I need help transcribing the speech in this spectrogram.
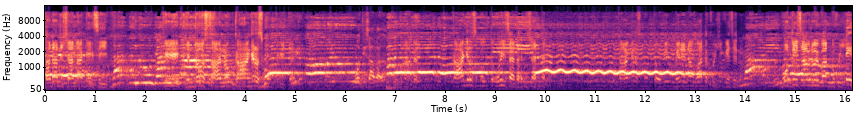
ਸਾਡਾ ਨਿਸ਼ਾਨਾ ਕੀ ਸੀ ਕਿ ਹਿੰਦੁਸਤਾਨ ਨੂੰ ਕਾਂਗਰਸ ਮੁਕਤ ਕੀਤਾ। ਮੋਦੀ ਸਾਹਿਬ ਵਾਲਾ ਕਾਂਗਰਸ ਮੁਕਤ ਉਹੀ ਸਾਡਾ ਨਿਸ਼ਾਨਾ। ਕਾਂਗਰਸ ਮੁਕਤ ਹੋ ਗਈ ਮੇਰੇ ਨਾਲ ਵੱਧ ਖੁਸ਼ੀ ਕਿਸੇ ਨੂੰ ਮੋਦੀ ਸਾਹਿਬ ਨੂੰ ਵੀ ਵੱਧ ਖੁਸ਼ੀ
